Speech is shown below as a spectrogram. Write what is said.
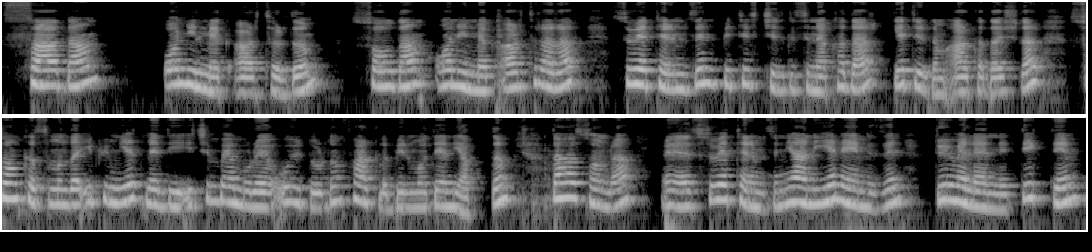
Sağdan 10 ilmek artırdım. Soldan 10 ilmek artırarak süveterimizin bitiş çizgisine kadar getirdim arkadaşlar. Son kısmında ipim yetmediği için ben buraya uydurdum. Farklı bir model yaptım. Daha sonra e, süveterimizin yani yeleğimizin düğmelerini diktim.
